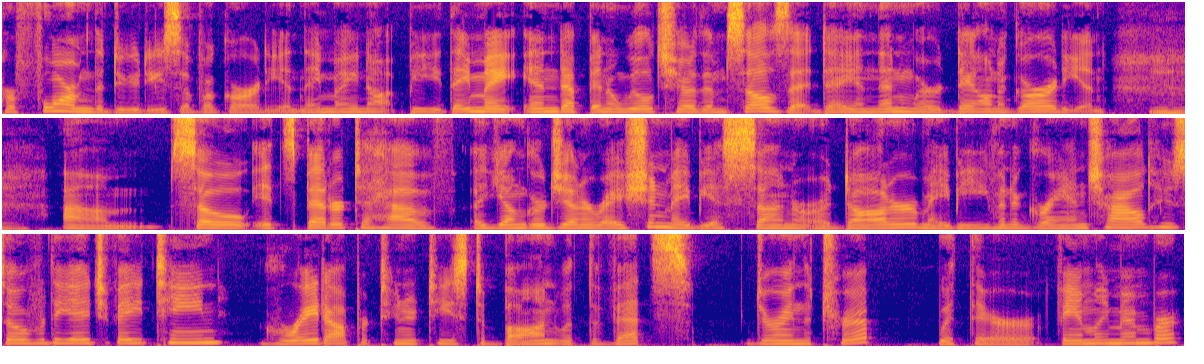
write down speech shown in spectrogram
perform the duties of a guardian. They may not be. They may end up in a wheelchair themselves that day, and then we're down a guardian. Um, so it's better to have a younger generation, maybe a son or a daughter, maybe even a grandchild who's over the age of 18. Great opportunities to bond with the vets during the trip with their family member.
